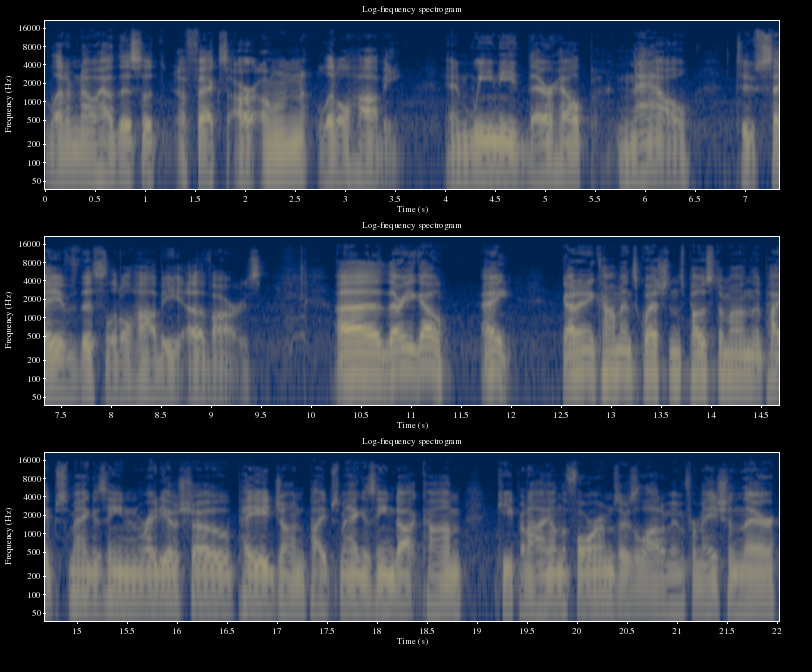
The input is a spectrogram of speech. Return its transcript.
Let them know how this affects our own little hobby. And we need their help now to save this little hobby of ours. Uh, there you go. Hey, got any comments, questions? Post them on the Pipes Magazine radio show page on pipesmagazine.com. Keep an eye on the forums. There's a lot of information there.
